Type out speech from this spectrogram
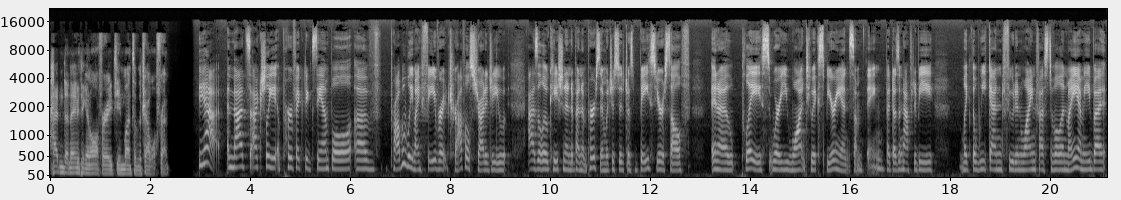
hadn't done anything at all for 18 months on the travel front yeah. And that's actually a perfect example of probably my favorite travel strategy as a location independent person, which is to just base yourself in a place where you want to experience something that doesn't have to be like the weekend food and wine festival in Miami, but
